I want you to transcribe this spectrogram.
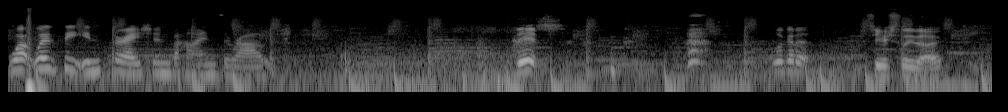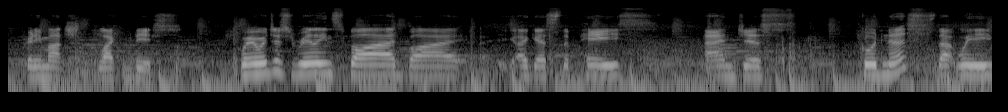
what was the inspiration behind Zorali? This! Look at it. Seriously though, pretty much like this we were just really inspired by, I guess, the peace and just goodness that we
